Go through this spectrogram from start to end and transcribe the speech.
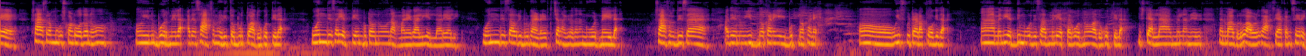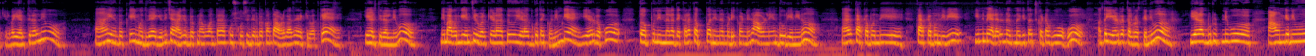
ಶಾಸ್ತ್ರ ಮುಗಿಸ್ಕೊಂಡು ಹೋದನು. ಇನ್ನು ಬರ್ನಿಲ್ಲ, ಅದೇ ಶಾಸ್ತ್ರ ನಡೀತಾ ಬಿಡ್ತು ಅದು ಗೊತ್ತಿಲ್ಲ. ಒಂದು ದಿವಸ ಎತ್ತಿ ಅಂದ್ಬಿಟ್ಟು ಅವನು ನಮ್ಮ ಮನೆಗಾಲಿ ಎಲ್ಲರೇ ಅಲ್ಲಿ ಒಂದು ದಿವಸ ಅವರಿಬ್ರು ಗಂಡ ಚೆನ್ನಾಗಿರೋದನ್ನ ನೋಡನೇ ಇಲ್ಲ. ಶಾಸ್ತ್ರದ ದಿವಸ ಅದೇನು ಇದ್ನೋ ಕಣೆ ಬಿಟ್ನೋ ಕಣೆ. ಉಯಿಸ್ಬಿಟ್ಟು ಹೋಗಿದ್ದ ಆಮೇಲೆ ಎದ್ದು ಮೂರು ದಿವಸ ಆದಮೇಲೆ ಎತ್ತಾಗ ಹೋದ್ನೋ ಅದು ಗೊತ್ತಿಲ್ಲ. ಇಷ್ಟೆಲ್ಲ ಆದಮೇಲೆ ನಾನು ನನ್ನ ಮಗಳು ಅವಳಿಗೆ ಆಸೆ ಹಾಕೊಂಡು ಸೇರಕ್ಕಿಲ್ವ ಹೇಳ್ತಿರಲ್ಲ ನೀವು? ಹಾಂ ಏನದಕ್ಕೆ ಈ ಮದುವೆ ಆಗಿನಿ ಚೆನ್ನಾಗಿರ್ಬೇಕು ನಾವು ಅಂತ ಖುಷಿ ಖುಷಿದಿರ್ಬೇಕು ಅಂತ ಅವಳಿಗೆ ಆಸೆ ಹಾಕಿರೋದಕ್ಕೆ ಹೇಳ್ತಿರಲ್ಲ ನೀವು? ನಿಮ್ಮ ಮಗನಿಗೆ ಏನು ತಿಳುವಳಿಕೆ ಹೇಳೋದು ಹೇಳೋದು ಗೊತ್ತಾಯ್ತು ನಿಮಗೆ? ಹೇಳ್ಬೇಕು. ತಪ್ಪು ನಿನ್ನೆಲ್ಲ ದೇಕಲ್ಲ ತಪ್ಪ ನಿನ್ನ ಮಡಿಕೊಂಡಿನ ಅವಳನ್ನೇನು ದೂರಿಯ ನೀನು? ಕರ್ಕ ಬಂದು, ಕರ್ಕ ಬಂದೀವಿ. ಇನ್ನು ನಗ್ ನಗಿ ತಚ್ಕಟ್ಟಾಗ ಹೋಗು ಅಂತ ಹೇಳ್ಬೇಕಲ್ವಕ್ಕೆ ನೀವು. ಹೇಳದ್ಬಿಟ್ಟು ನೀವು. ಅವನಿಗೆ ನೀವು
